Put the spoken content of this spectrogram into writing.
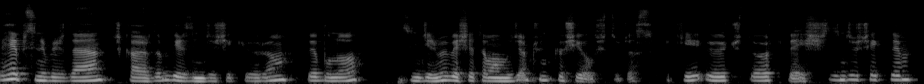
Ve hepsini birden çıkardım. Bir zincir çekiyorum ve bunu zincirimi 5'e tamamlayacağım. Çünkü köşeyi oluşturacağız. 2 3 4 5 zincir çektim.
